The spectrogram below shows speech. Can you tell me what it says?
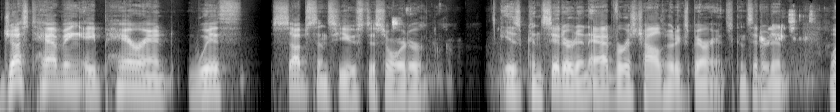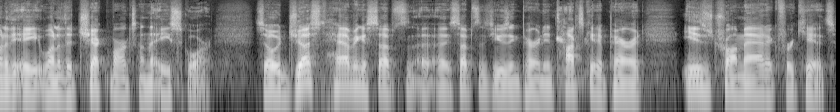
just having a parent with substance use disorder is considered an adverse childhood experience, considered one of the eight, one of the check marks on the ACE score. So just having a substance a substance using parent, intoxicated parent, is traumatic for kids.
